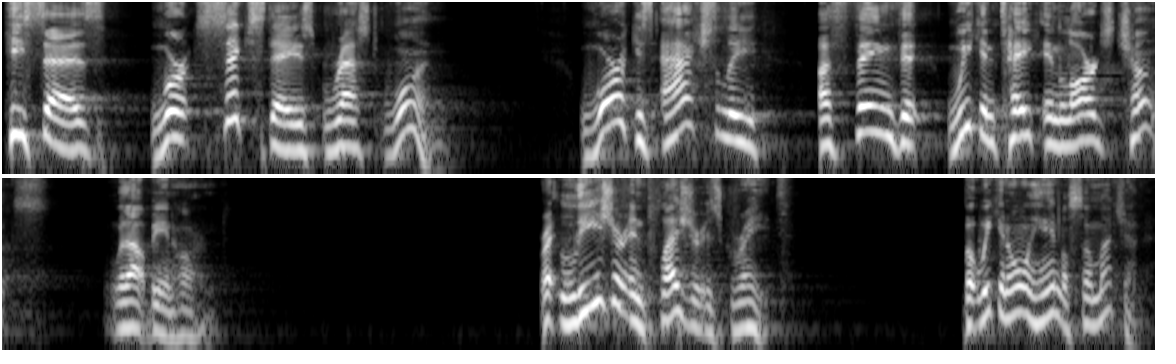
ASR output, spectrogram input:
He says, work six days, rest one. Work is actually a thing that we can take in large chunks without being harmed. Right? Leisure and pleasure is great but we can only handle so much of it.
